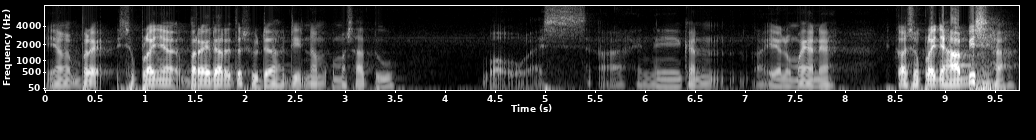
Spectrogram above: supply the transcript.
yang ber, suplainya beredar itu sudah di 6,1 Wow guys, nah, ini kan ya lumayan ya. Kalau suplainya habis ya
